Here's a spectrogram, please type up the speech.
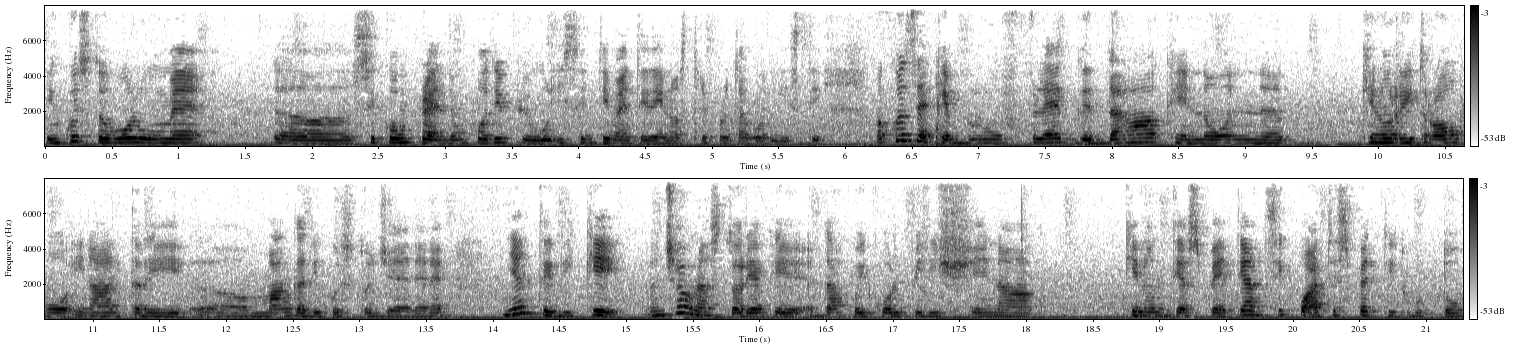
in questo volume Uh, si comprende un po' di più i sentimenti dei nostri protagonisti. Ma cos'è che Blue Flag dà che non, che non ritrovo in altri uh, manga di questo genere? Niente di che, non c'è una storia che dà quei colpi di scena che non ti aspetti, anzi qua ti aspetti tutto,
